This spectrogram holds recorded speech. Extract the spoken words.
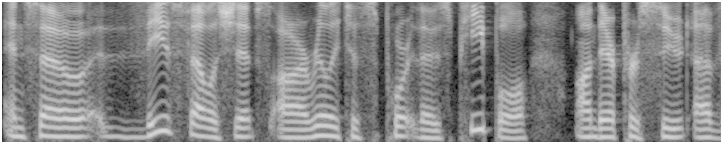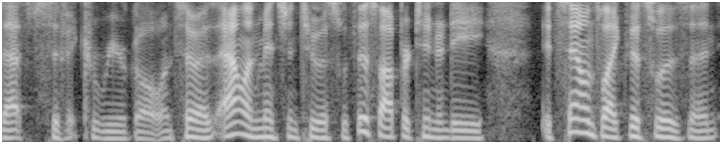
And so these fellowships are really to support those people on their pursuit of that specific career goal. And so, as Allen mentioned to us with this opportunity, it sounds like this was an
